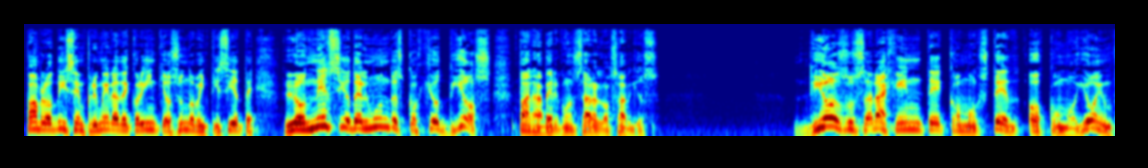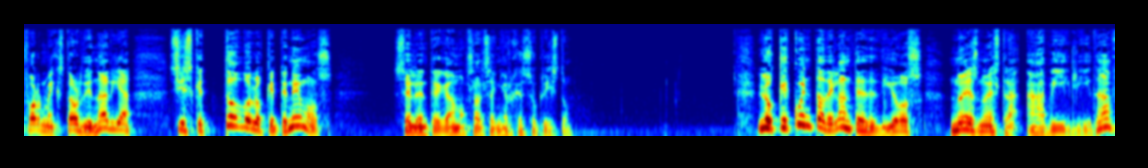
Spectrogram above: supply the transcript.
Pablo dice en 1 de Corintios 1:27, lo necio del mundo escogió Dios para avergonzar a los sabios. Dios usará gente como usted o como yo en forma extraordinaria si es que todo lo que tenemos se lo entregamos al Señor Jesucristo. Lo que cuenta delante de Dios no es nuestra habilidad,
